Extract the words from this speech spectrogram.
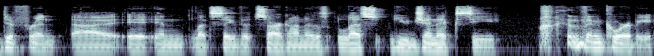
different. Uh, in let's say that Sargon is less eugenicsy than Corby.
